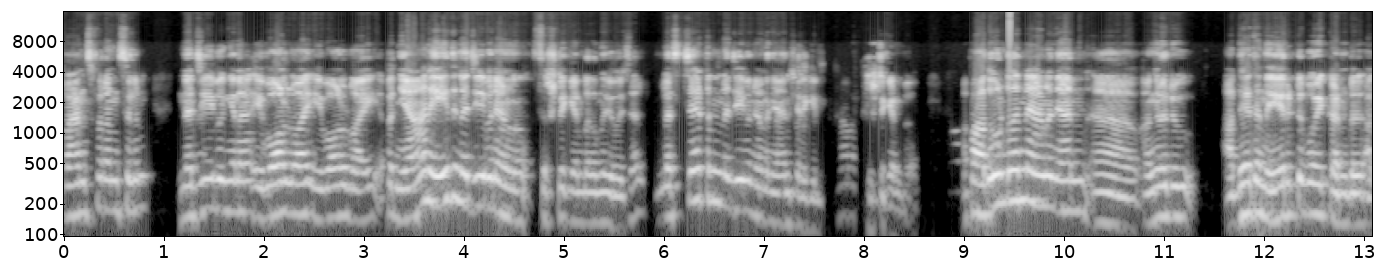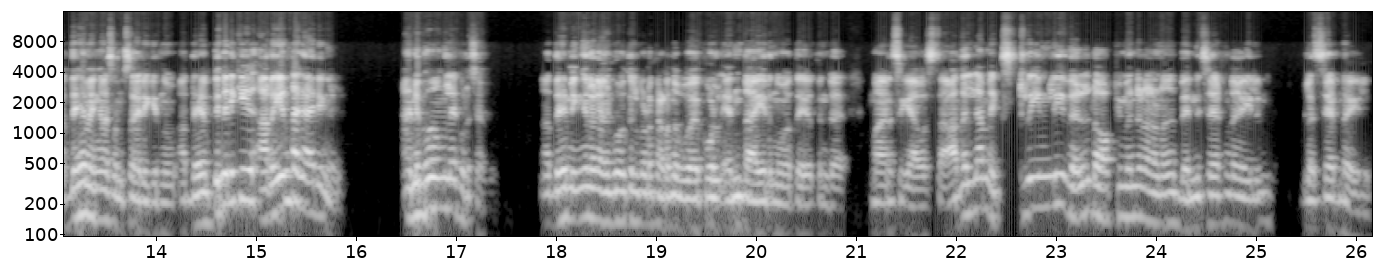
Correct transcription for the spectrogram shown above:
ട്രാൻസ്ഫറൻസിലും നജീബ് ഇങ്ങനെ ഇവോൾവ് ആയി ഇവോൾവ് ആയി. അപ്പൊ ഞാൻ ഏത് നജീബിനെയാണ് സൃഷ്ടിക്കേണ്ടതെന്ന് ചോദിച്ചാൽ ബ്ലസ് ചേട്ടൻ നജീബിനെയാണ് ഞാൻ ശരിക്കും സൃഷ്ടിക്കേണ്ടത്. അപ്പൊ അതുകൊണ്ട് തന്നെയാണ് ഞാൻ അങ്ങനെ ഒരു അദ്ദേഹത്തെ നേരിട്ട് പോയി കണ്ട് അദ്ദേഹം എങ്ങനെ സംസാരിക്കുന്നു അദ്ദേഹം പിന്നെ എനിക്ക് അറിയേണ്ട കാര്യങ്ങൾ അനുഭവങ്ങളെ കുറിച്ചാണ്. അദ്ദേഹം ഇങ്ങനെ ഒരു അനുഭവത്തിൽ കൂടെ കടന്നു പോയപ്പോൾ എന്തായിരുന്നു അദ്ദേഹത്തിന്റെ മാനസികാവസ്ഥ? അതെല്ലാം എക്സ്ട്രീംലി വെൽ ഡോക്യുമെന്റഡ് ആണ് ബെന്നിച്ചേട്ടന്റെ കയ്യിലും ബ്ലസ്സേട്ടന്റെ കയ്യിലും.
